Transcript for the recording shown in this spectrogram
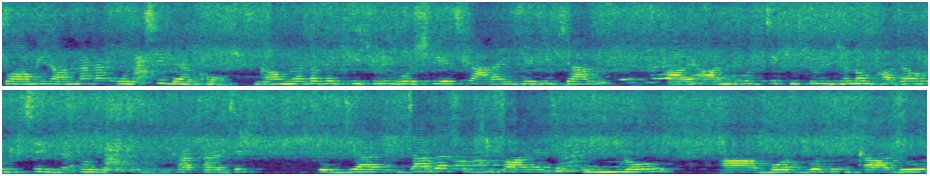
তো আমি রান্নাটা করছি, দেখো। গামলাটাতে খিচুড়ি বসিয়েছি, আড়াই কেজি চাল। আর আলু হচ্ছে খিচুড়ির জন্য ভাজা হচ্ছে, দেখো সবজি কাটা আছে। সবজি আর যা যা সবজি পাওয়া গেছে, কুমড়ো বরবটি, গাজর,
